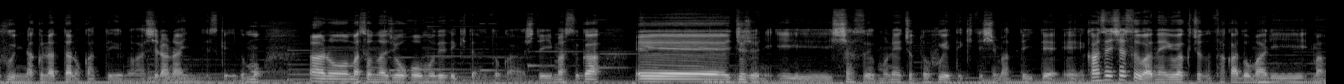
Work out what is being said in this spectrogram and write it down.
風に亡くなったのかっていうのは知らないんですけれども、あの、まあ、そんな情報も出てきたりとかしていますが、えー、徐々に死者数もね、ちょっと増えてきてしまっていて、えー、感染者数はね、ようやくちょっと高止まり、まあ、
